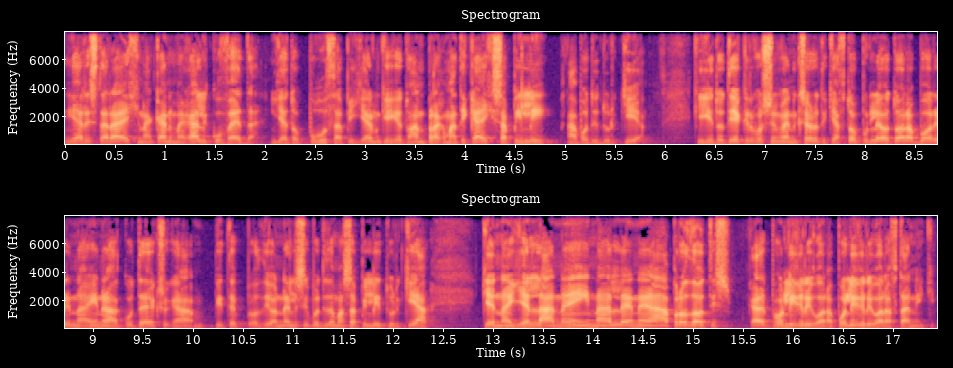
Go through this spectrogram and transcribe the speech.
η αριστερά έχει να κάνει μεγάλη κουβέντα για το πού θα πηγαίνουν και για το αν πραγματικά έχεις απειλή από την Τουρκία και για το τι ακριβώς συμβαίνει. Ξέρω ότι και αυτό που λέω τώρα μπορεί να είναι να ακούτε έξω και να πείτε ο Διονέλης είπε ότι δεν μας απειλεί η Τουρκία και να γελάνε ή να λένε «Α, προδότης». Πολύ γρήγορα, πολύ γρήγορα φτάνει εκεί.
